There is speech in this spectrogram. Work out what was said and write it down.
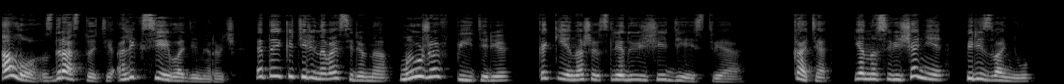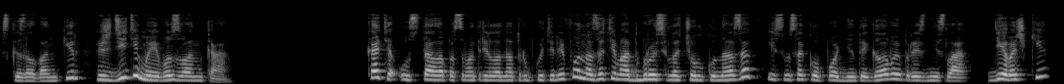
Алло, здравствуйте, Алексей Владимирович. Это Екатерина Васильевна. Мы уже в Питере. Какие наши следующие действия? Катя, я на совещании перезвоню, сказал банкир. Ждите моего звонка. Катя устало посмотрела на трубку телефона, затем отбросила челку назад и с высоко поднятой головой произнесла: "Девочки,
